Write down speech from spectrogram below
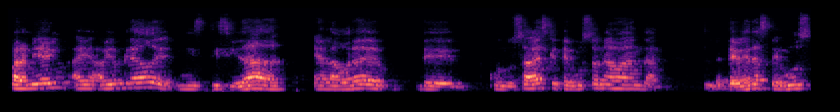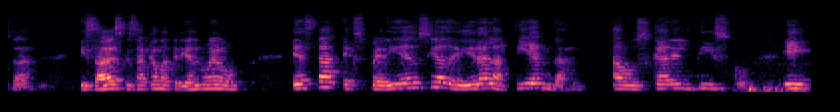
para mí hay, había un grado de misticidad a la hora de, de, cuando sabes que te gusta una banda, de veras te gusta y sabes que saca material nuevo, esta experiencia de ir a la tienda a buscar el disco y,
